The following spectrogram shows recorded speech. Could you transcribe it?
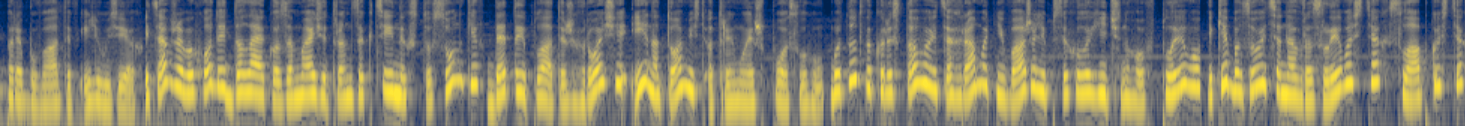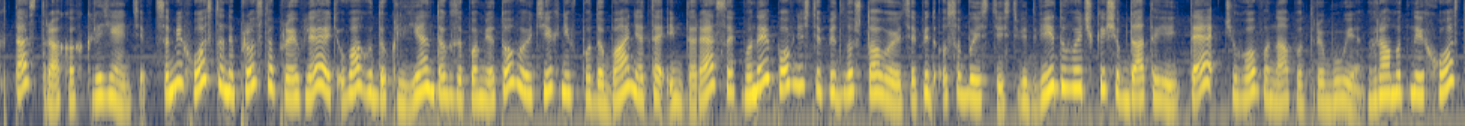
перебувати в ілюзіях. І це вже виходить далеко за межі транзакційних стосунків, де ти платиш гроші і натомість отримуєш послугу. Бо тут використовуються грамотні важелі психологічного впливу, які базуються на вразливостях, слабкостях та страхах клієнтів. Самі хости не просто проявляють увагу до клієнток, запам'ятовують їхні вподобання та інтереси. Вони повністю підлаштовуються під особистість відвідувачки, щоб дати їй те, чого вона потребує. Грамотний хост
